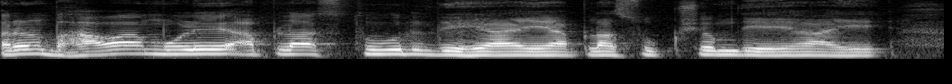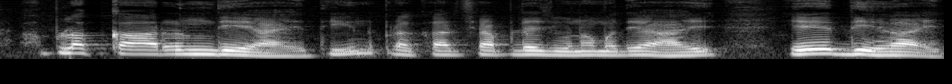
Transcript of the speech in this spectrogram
कारण भावामुळे आपला स्थूल देह आहे आपला सूक्ष्म देह आहे आपला कारण देह आहे. तीन प्रकारचे आपल्या जीवनामध्ये आहे हे देह आहेत.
